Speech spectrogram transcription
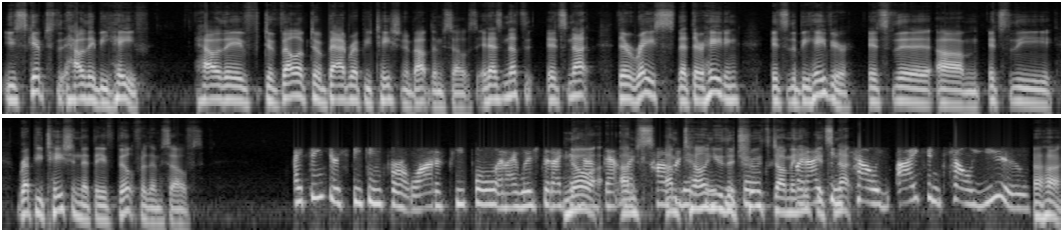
You skipped how they behave, how they've developed a bad reputation about themselves. It has nothing. It's not their race that they're hating. It's the behavior. It's the um, it's the reputation that they've built for themselves. I think you're speaking for a lot of people, and I wish that I could No, have that I'm much s- I'm confidence telling in you the truth, Dominique. But I It's can not- tell I can tell you Uh huh.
